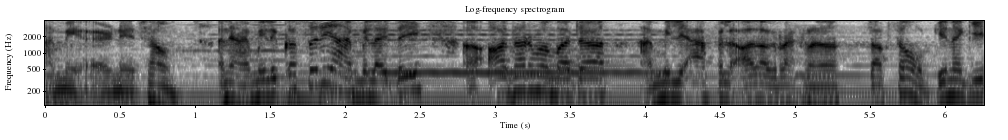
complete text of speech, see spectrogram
हामी हेर्नेछौँ। अनि हामीले कसरी हामीलाई चाहिँ अधर्मबाट हामीले आफैलाई अलग राख्न सक्छौँ? किनकि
